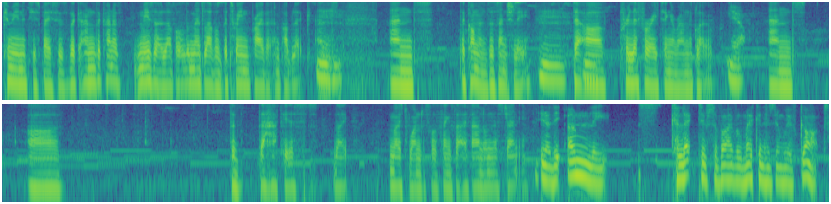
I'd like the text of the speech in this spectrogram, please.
community spaces the, and the kind of meso level, the mid level between private and public, and, mm. and the commons essentially mm. that mm. are proliferating around the globe. Yeah. and are the, the happiest, like, most wonderful things that I found on this journey. you know, the only s- collective survival mechanism we've got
